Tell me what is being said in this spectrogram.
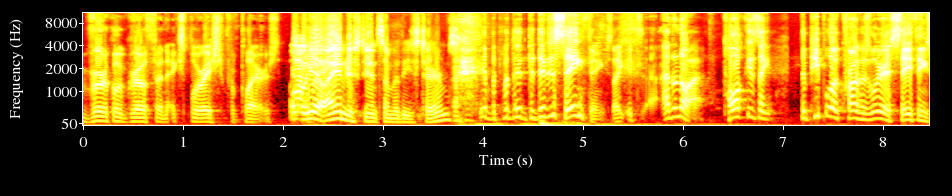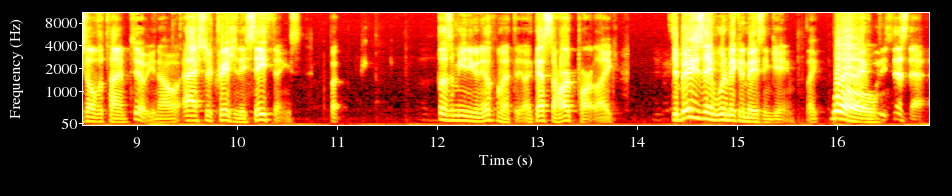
vertical growth and exploration for players. Oh yeah, I understand some of these terms. Yeah, but, but they're, they're just saying things like it's I don't know. Talk is like the people at Chronicles Elyria say things all the time too. You know, Ashes of Creation they say things, but doesn't mean you're gonna implement it. Like that's the hard part. Like they're basically saying we're gonna make an amazing game. Like Whoa. everybody says that.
